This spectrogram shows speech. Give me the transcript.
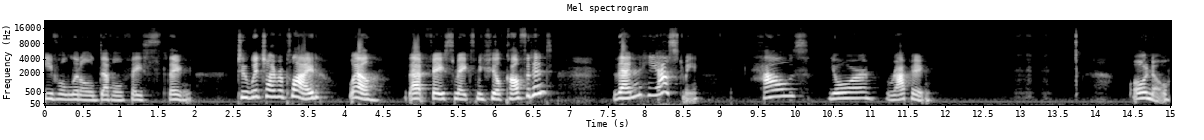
Evil little devil face thing. To which I replied, Well, that face makes me feel confident. Then he asked me, How's your rapping? Oh no.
